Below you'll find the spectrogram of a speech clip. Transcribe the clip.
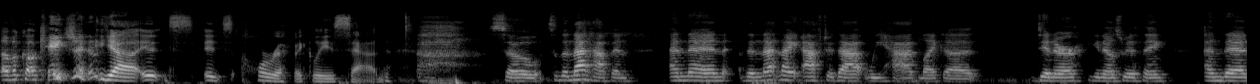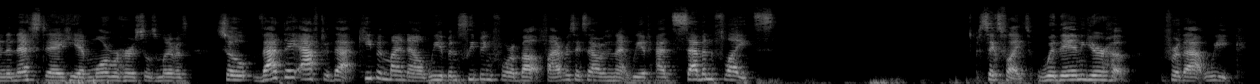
of a Caucasian. yeah, it's it's horrifically sad. so so then that happened and then then that night after that we had like a dinner you know sort of thing and then the next day he had more rehearsals and whatever so that day after that keep in mind now we have been sleeping for about five or six hours a night we have had seven flights six flights within europe for that week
